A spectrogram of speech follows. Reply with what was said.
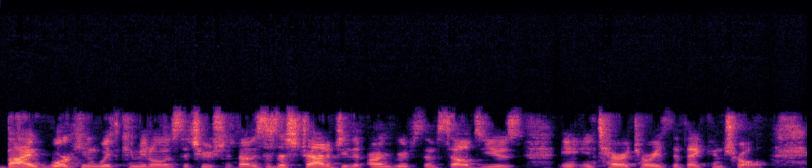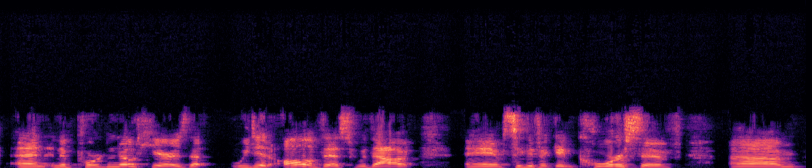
by working with communal institutions. Now, this is a strategy that armed groups themselves use in, in, territories that they control. And an important note here is that we did all of this without um, significant coercive um,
